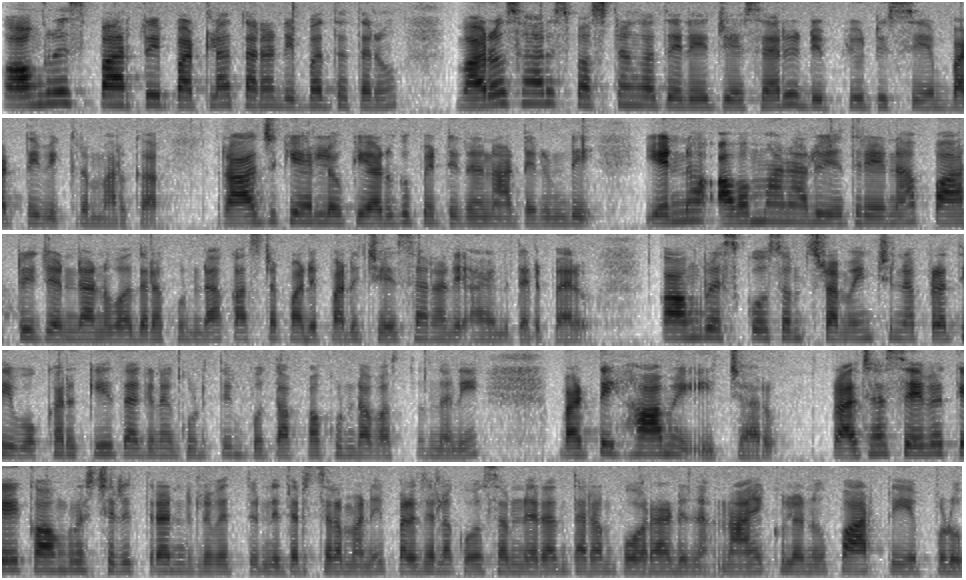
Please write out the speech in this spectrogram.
కాంగ్రెస్ పార్టీ పట్ల తన నిబద్ధతను మరోసారి స్పష్టంగా తెలియజేశారు డిప్యూటీ సీఎం బట్టి విక్రమార్క. రాజకీయాల్లోకి అడుగుపెట్టిన నాటి నుండి ఎన్నో అవమానాలు ఎదురైనా పార్టీ జెండాను వదలకుండా కష్టపడి పనిచేశానని ఆయన తెలిపారు. కాంగ్రెస్ కోసం శ్రమించిన ప్రతి ఒక్కరికి తగిన గుర్తింపు తప్పకుండా వస్తుందని బట్టి హామీ ఇచ్చారు. ప్రజాసేవకే కాంగ్రెస్ చరిత్ర నిలువెత్తు నిదర్శనమని ప్రజల కోసం నిరంతరం పోరాడిన నాయకులను పార్టీ ఎప్పుడు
